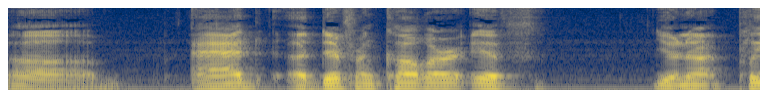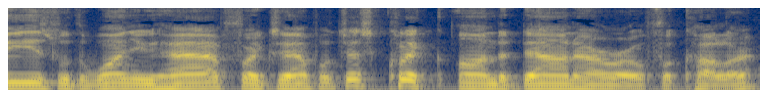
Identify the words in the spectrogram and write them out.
uh, add a different color if you're not pleased with the one you have. For example, just click on the down arrow for color.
